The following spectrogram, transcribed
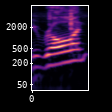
You rolling?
